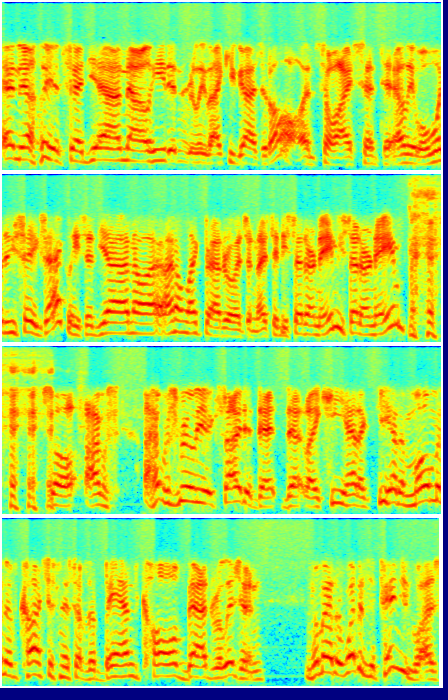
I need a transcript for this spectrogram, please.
and Elliot said, "Yeah, no, he didn't really like you guys at all." And so I said to Elliot, "Well, what did he say exactly?" He said, "Yeah, no, I, I don't like Bad Religion." I said, "He said our name. He said our name." so I was I was really excited that that like he had a he had a moment of consciousness of the band called Bad Religion no matter what his opinion was,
